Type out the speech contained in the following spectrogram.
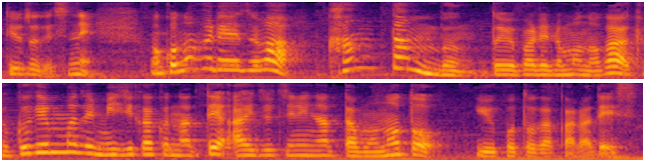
っていうとですね、まあ、このフレーズは簡単文と呼ばれるものが極限まで短くなって相づちになったものということだからです。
